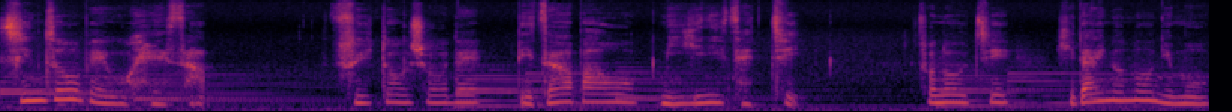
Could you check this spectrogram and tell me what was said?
心臓弁を閉鎖。水頭症でリザーバーを右に設置。そのうち左の脳にも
